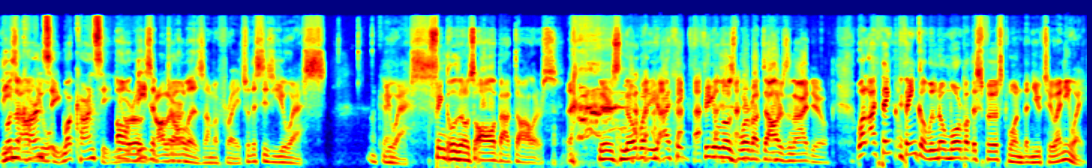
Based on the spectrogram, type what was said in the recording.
These Well, no are currency. Eu- What currency? oh, Euro, these are dollar? dollars. I'm afraid. So this is US. Okay. US. Fingal knows all about dollars. There's nobody. I think Fingal knows more about dollars than I do. Well, I think Fingal will know more about this first one than you two anyway.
